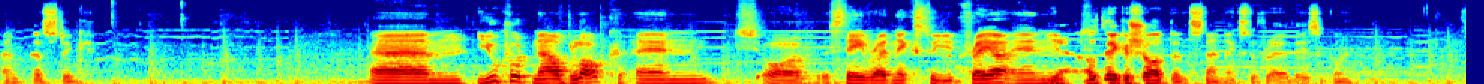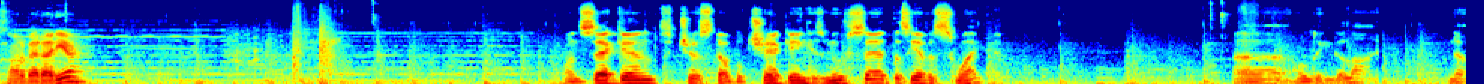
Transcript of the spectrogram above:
Fantastic. Um, you could now block and... or stay right next to Freya, and... Yeah, I'll take a shot and stand next to Freya, basically. It's not a bad idea. One second, just double checking his moveset. Does he have a swipe? Uh, holding the line. No.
